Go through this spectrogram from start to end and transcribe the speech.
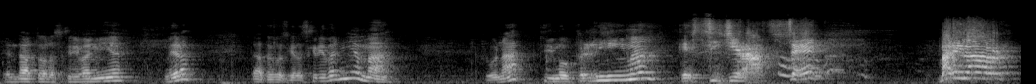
è andato alla scrivania, vero? È andato così alla scrivania, ma un attimo prima che si girasse, Barilar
